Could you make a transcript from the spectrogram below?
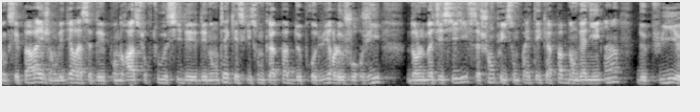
Donc c'est pareil, j'ai envie de dire là, ça dépendra surtout aussi des, des Nantais, qu'est-ce qu'ils sont capables de produire le jour J dans le match décisif, sachant qu'ils sont pas été capables d'en gagner un depuis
